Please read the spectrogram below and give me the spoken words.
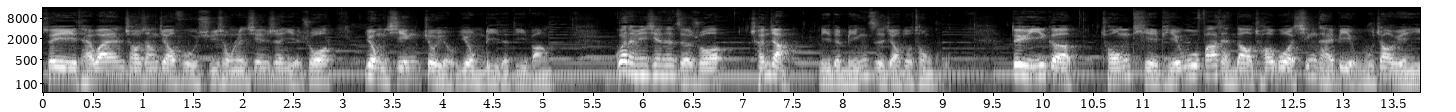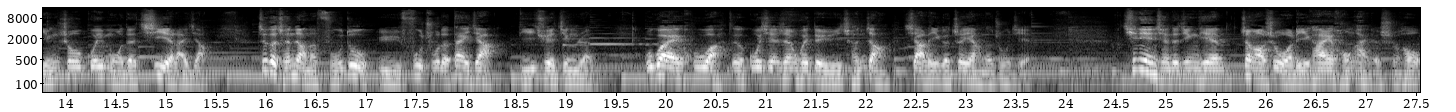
所以，台湾超商教父徐崇仁先生也说：“用心就有用力的地方。”郭台铭先生则说：“成长，你的名字叫做痛苦。”对于一个从铁皮屋发展到超过新台币五兆元营收规模的企业来讲，这个成长的幅度与付出的代价的确惊人。不怪乎啊，这个郭先生会对于成长下了一个这样的注解。七年前的今天，正好是我离开红海的时候，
